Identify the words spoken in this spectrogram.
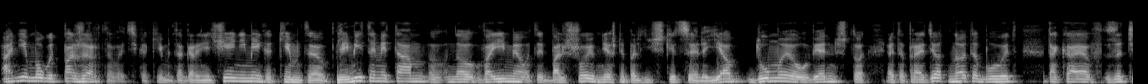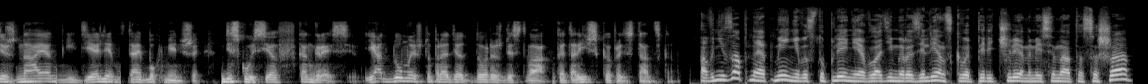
Они могут пожертвовать какими-то ограничениями, какими-то лимитами там, но во имя этой большой внешнеполитической цели. Я думаю, уверен, что это пройдет, но это будет такая затяжная неделя, дай бог меньше, дискуссия в Конгрессе. Я думаю, что пройдет до Рождества, католического, протестантского. О внезапной отмене выступления Владимира Зеленского перед членами Сената США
